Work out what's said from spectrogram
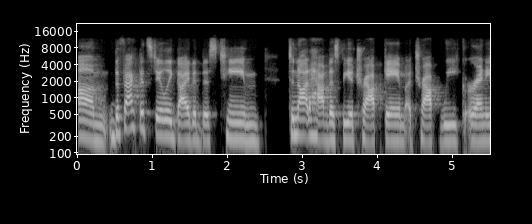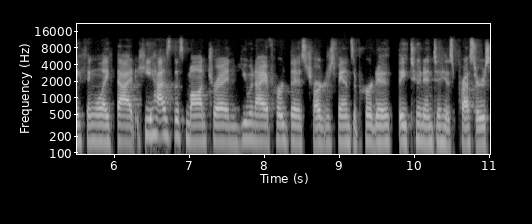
Um, the fact that Staley guided this team to not have this be a trap game, a trap week, or anything like that. He has this mantra, and you and I have heard this. Chargers fans have heard it. They tune into his pressers.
